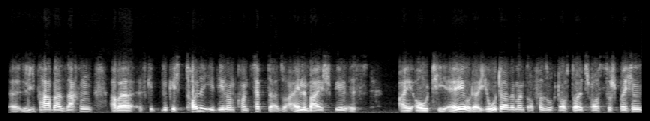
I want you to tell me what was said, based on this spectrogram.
äh, Liebhabersachen, aber es gibt wirklich tolle Ideen und Konzepte. Also ein Beispiel ist IOTA oder IOTA, wenn man es auch versucht auf Deutsch auszusprechen.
